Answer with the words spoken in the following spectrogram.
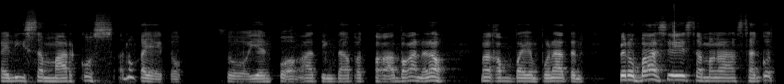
kay Lisa Marcos. Ano kaya ito? So, yan po ang ating dapat pakaabangan, ano, mga kababayan po natin. Pero base sa mga sagot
